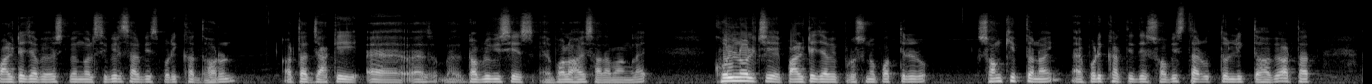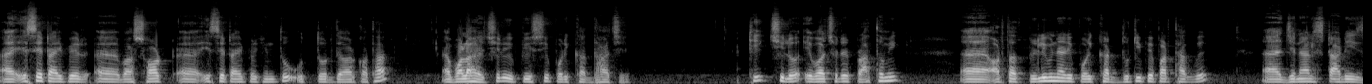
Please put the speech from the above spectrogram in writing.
পাল্টে যাবে ওয়েস্ট বেঙ্গল সিভিল সার্ভিস পরীক্ষার ধরন, অর্থাৎ যাকে ডব্লিউবিসিএস বলা হয় সাদা বাংলায়। খোলনলচে পাল্টে যাবে প্রশ্নপত্রেরও সংক্ষিপ্ত নয় পরীক্ষার্থীদের সবিস্তার উত্তর লিখতে হবে, অর্থাৎ এসে টাইপের বা শর্ট এসে টাইপের কিন্তু উত্তর দেওয়ার কথা বলা হয়েছিল ইউপিএসসি পরীক্ষার ধাঁচে। ঠিক ছিল, এবছরের প্রাথমিক অর্থাৎ প্রিলিমিনারি পরীক্ষার দুটি পেপার থাকবে জেনারেল স্টাডিজ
